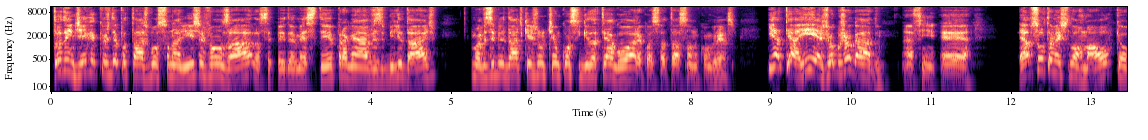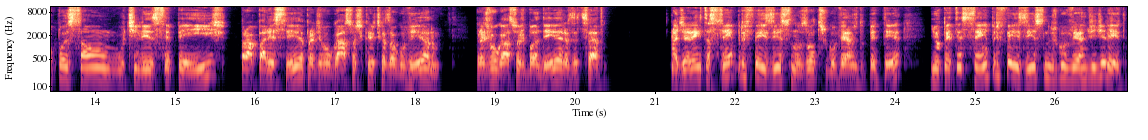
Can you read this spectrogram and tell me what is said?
tudo indica que os deputados bolsonaristas vão usar a CPI do MST para ganhar visibilidade uma visibilidade que eles não tinham conseguido até agora com a sua atuação no Congresso. E até aí é jogo jogado. Assim, é, é absolutamente normal que a oposição utilize CPIs para aparecer, para divulgar suas críticas ao governo, para divulgar suas bandeiras, etc. A direita sempre fez isso nos outros governos do PT e o PT sempre fez isso nos governos de direita.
